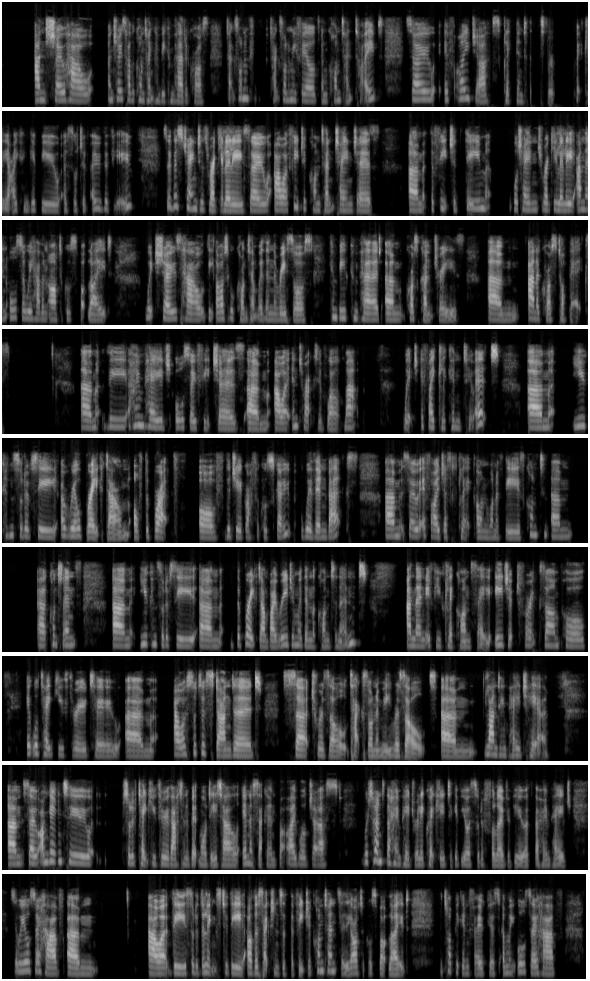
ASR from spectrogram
and show how and shows how the content can be compared across taxonomy, taxonomy fields and content types. So if I just click into this quickly, I can give you a sort of overview. So this changes regularly. So our featured content changes, um, the featured theme will change regularly, and then also we have an article spotlight, which shows how the article content within the resource can be compared um, across countries um, and across topics. Um, the homepage also features um, our interactive world map, which if I click into it, um, you can sort of see a real breakdown of the breadth of the geographical scope within BECCS. Um, so if I just click on one of these uh, continents, um, you can sort of see the breakdown by region within the continent. And then if you click on, say, Egypt, for example, it will take you through to um, our sort of standard search result, taxonomy result um, landing page here. Um, so I'm going to sort of take you through that in a bit more detail in a second, but I will just return to the homepage really quickly to give you a sort of full overview of the homepage. So we also have um, our the sort of the links to the other sections of the featured content, so the article spotlight, the topic in focus, and we also have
